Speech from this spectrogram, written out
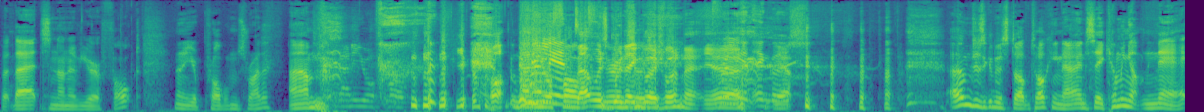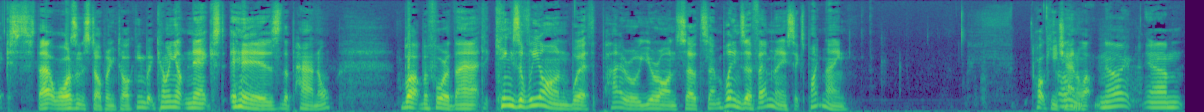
But that's none of your fault. None of your problems, rather. Um, None of your fault. none of your fault. None of your fault. That was good good. English, wasn't it? Yeah. Brilliant English. I'm just going to stop talking now and say coming up next, that wasn't stopping talking, but coming up next is the panel. But before that, Kings of Leon with Pyro, you're on South Sound Plains FM 96.9. Hotkey channel Oh, up. No, um,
